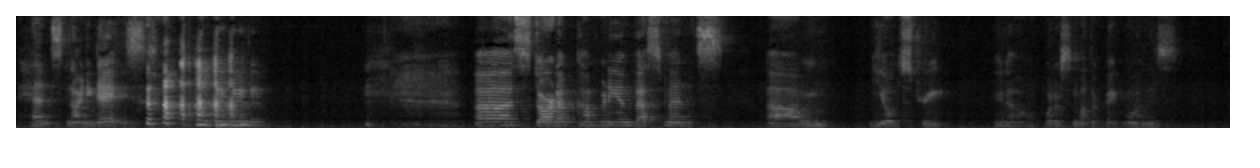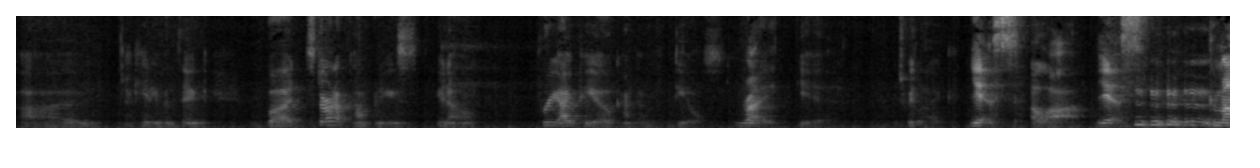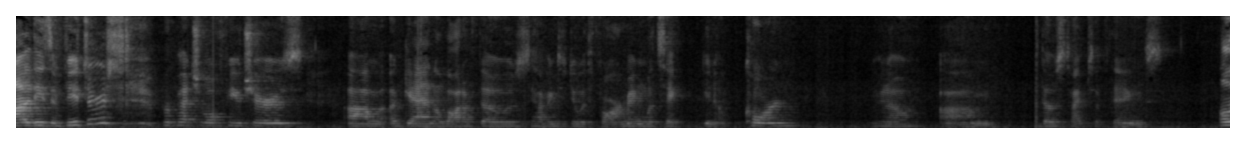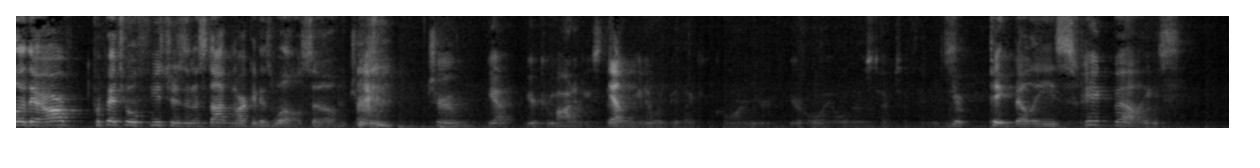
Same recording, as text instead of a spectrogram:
Hence 90 days. uh, startup company investments, um, Yield Street, you know, what are some other big ones? Uh, I can't even think. But startup companies, you know, pre IPO kind of deals. Right. Yeah, which we like Yes. a lot. Yes. Commodities and futures. Perpetual futures, um, again, a lot of those having to do with farming. Let's say, you know, corn, you know, um, those types of things. Although there are perpetual futures in the stock market as well. So True. True. Yep. Your commodities, though, Yep. you know, would be like your corn, your, your oil, those types of things. your pig bellies. pig bellies,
